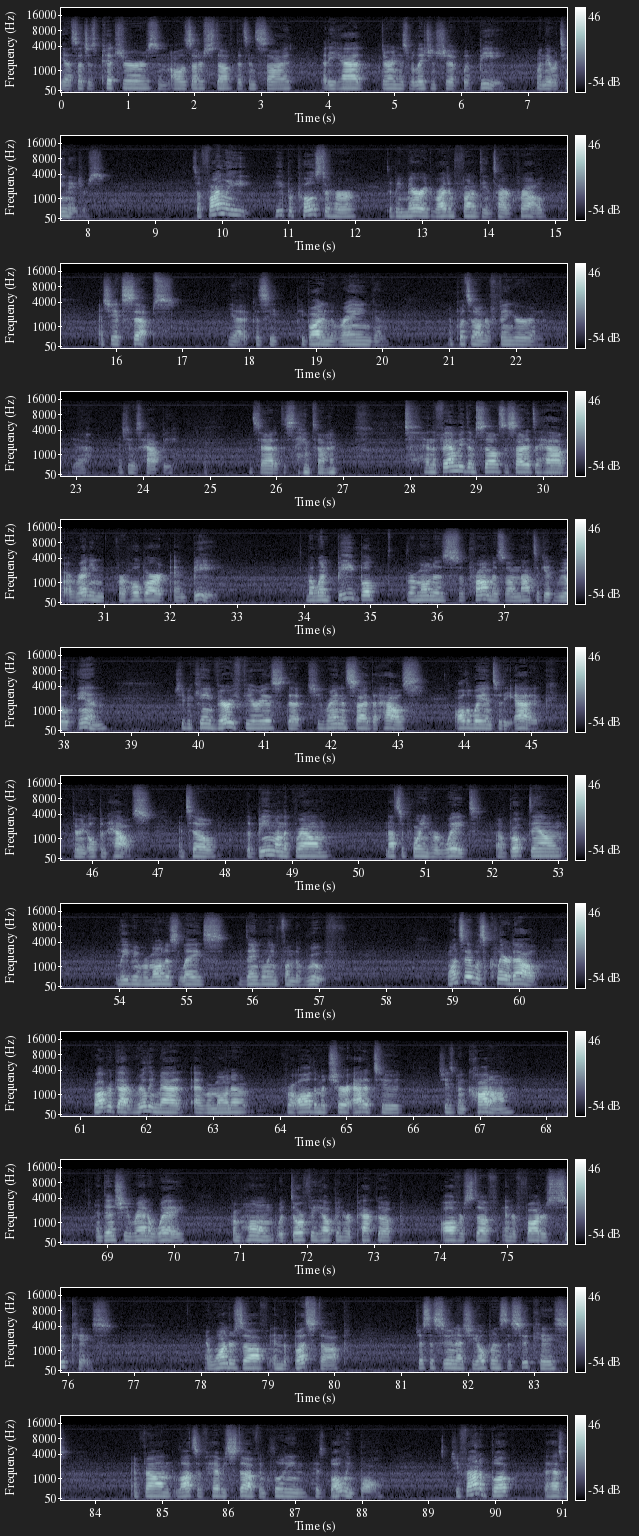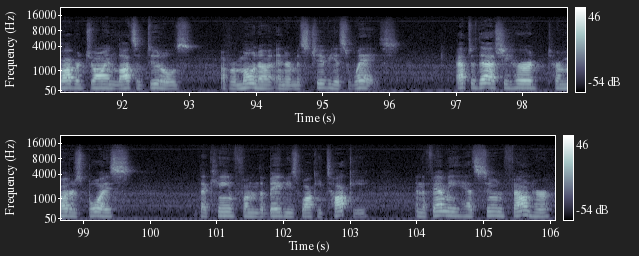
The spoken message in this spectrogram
yeah such as pictures and all this other stuff that's inside that he had during his relationship with Bea when they were teenagers so finally he proposed to her to be married right in front of the entire crowd and she accepts yeah, because he he bought in the ring and and puts it on her finger and yeah, and she was happy and sad at the same time. And the family themselves decided to have a wedding for Hobart and Bea. But when Bea broke Ramona's promise on not to get reeled in, she became very furious that she ran inside the house all the way into the attic during open house until the beam on the ground, not supporting her weight, uh, broke down, leaving Ramona's legs dangling from the roof. Once it was cleared out, Robert got really mad at Ramona for all the mature attitude she's been caught on, and then she ran away from home with Dorothy helping her pack up all of her stuff in her father's suitcase and wanders off in the bus stop just as soon as she opens the suitcase and found lots of heavy stuff including his bowling ball. She found a book that has Robert drawing lots of doodles of Ramona and her mischievous ways. After that she heard her mother's voice that came from the baby's walkie-talkie and the family had soon found her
